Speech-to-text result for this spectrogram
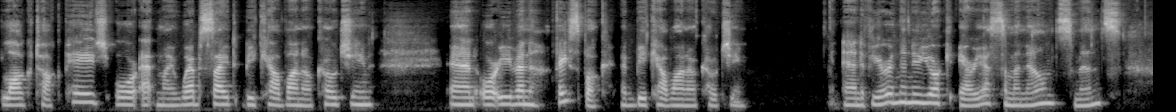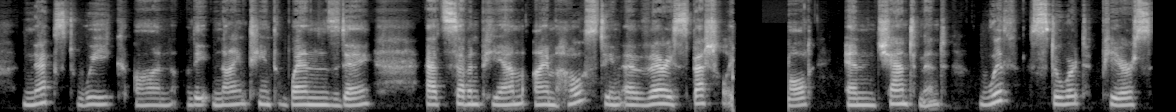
blog talk page or at my website, B Calvano Coaching, and or even Facebook at B Calvano Coaching. And if you're in the New York area, some announcements. Next week on the 19th Wednesday at 7 p.m., I'm hosting a very special called Enchantment with Stewart Pearce,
